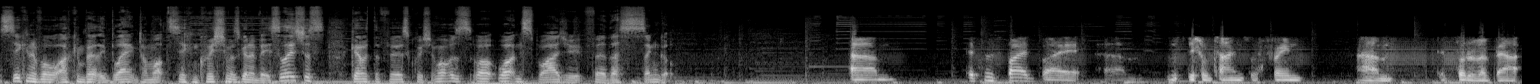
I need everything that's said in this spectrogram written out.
second of all, I completely blanked on what the second question was going to be. So let's just go with the first question. What was what, what inspired you for this single? Um, it's inspired by um, some special times with friends. Um, it's sort of about,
